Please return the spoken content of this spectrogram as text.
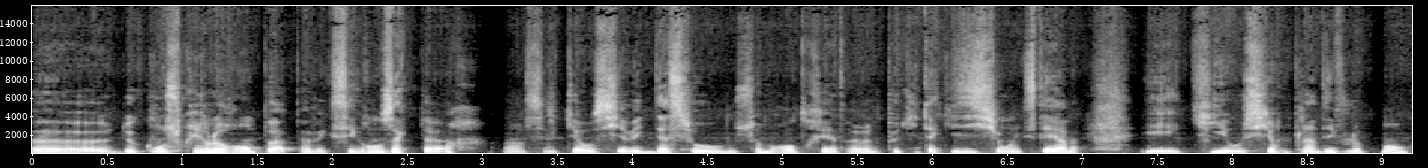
de construire le ramp-up avec ces grands acteurs. Hein. c'est le cas aussi avec Dassault, où nous sommes rentrés à travers une petite acquisition externe et qui est aussi en plein développement.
